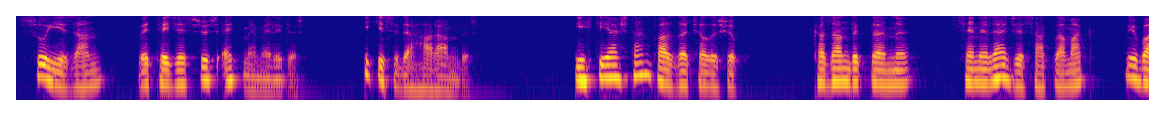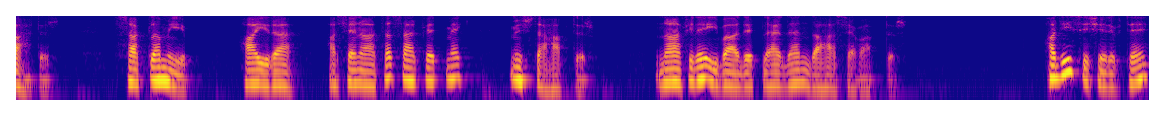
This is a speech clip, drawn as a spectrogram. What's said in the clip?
suizan ve tecessüs etmemelidir. İkisi de haramdır. İhtiyaçtan fazla çalışıp kazandıklarını senelerce saklamak mübahtır. Saklamayıp hayra, hasenata sarf etmek müstehaptır. Nafile ibadetlerden daha sevaptır. Hadis-i şerifte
